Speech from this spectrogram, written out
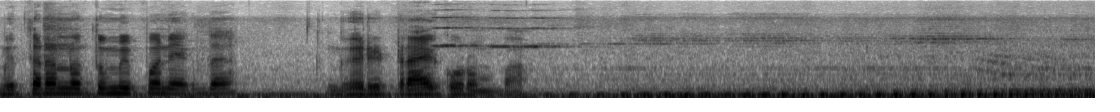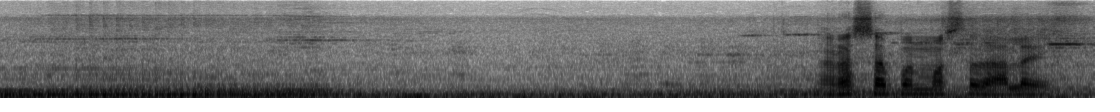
मित्रांनो तुम्ही पण एकदा घरी ट्राय करून पहा. रस्सा पण मस्त झाला आहे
